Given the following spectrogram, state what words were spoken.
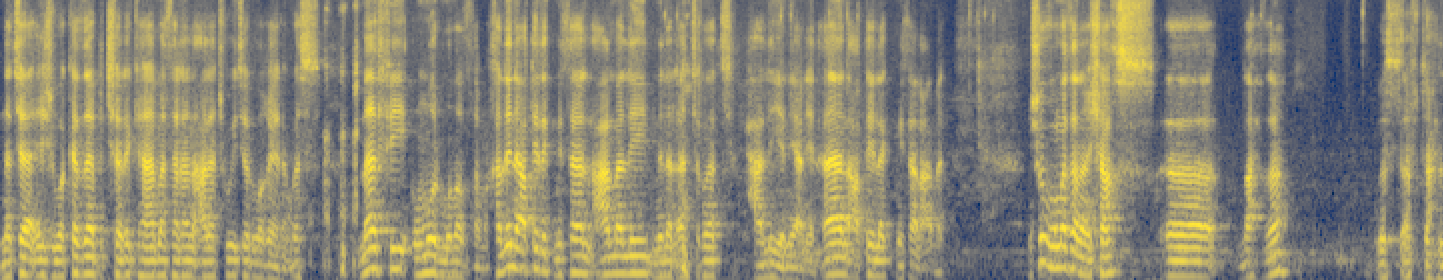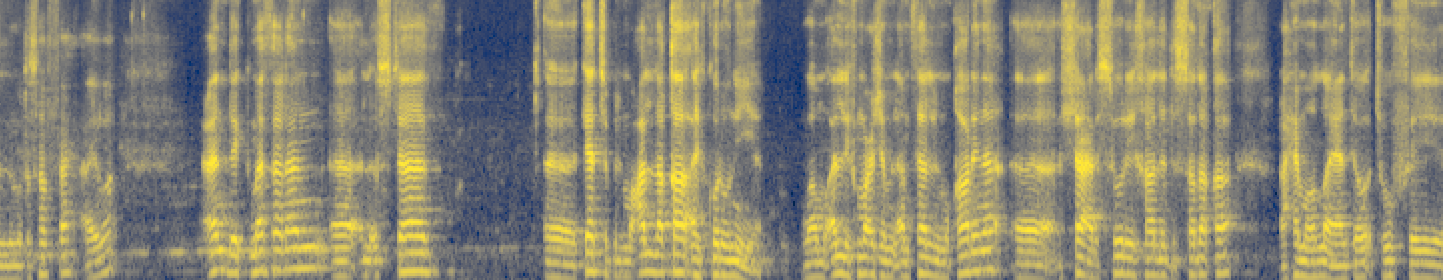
بنتائج وكذا بتشاركها مثلا على تويتر وغيرها بس ما في أمور منظمة. خليني أعطي لك مثال عملي من الإنترنت حاليا يعني. الآن أعطي لك مثال عملي. نشوفوا مثلا شخص آه لحظة بس أفتح المتصفح أيوة. عندك مثلا آه الأستاذ آه كاتب المعلقة الكورونية ومؤلف معجم الأمثال المقارنة آه الشاعر السوري خالد الصدقة رحمه الله. يعني توفي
